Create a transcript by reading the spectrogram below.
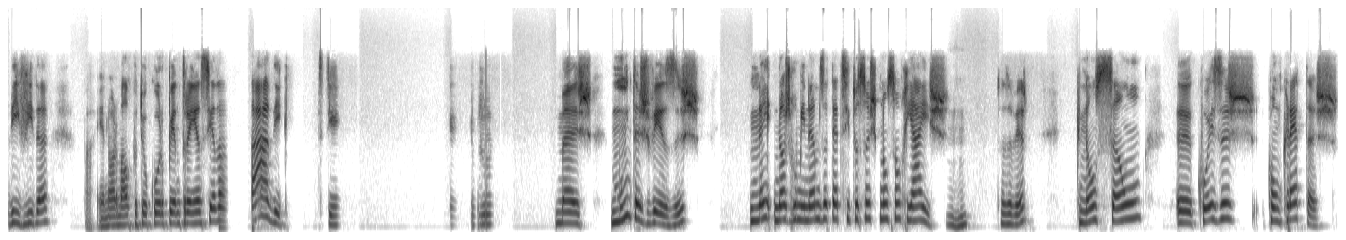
dívida, pá, é normal que o teu corpo entre em ansiedade e que te mas muitas vezes nem, nós ruminamos até de situações que não são reais. Uhum. Estás a ver? Que não são uh, coisas concretas.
